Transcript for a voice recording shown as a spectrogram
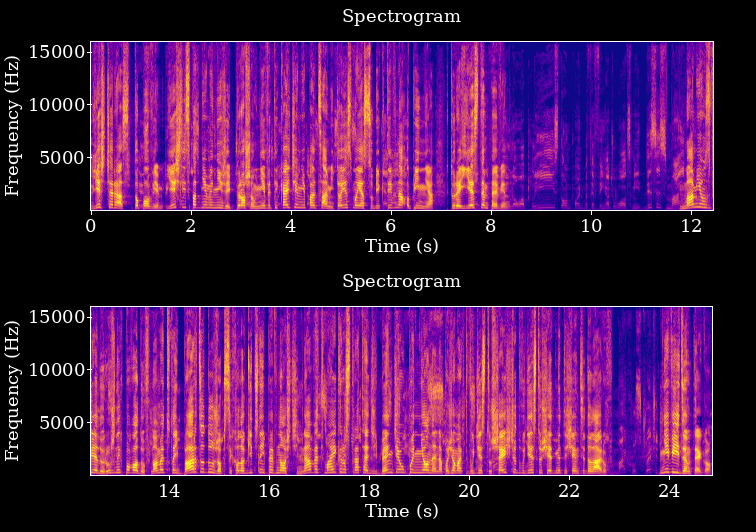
Jeszcze raz, to powiem, jeśli spadniemy niżej, proszę, nie wytykajcie mnie palcami, to jest moja subiektywna opinia, której jestem pewien. Mam ją z wielu różnych powodów. Mamy tutaj bardzo dużo psychologicznej pewności. Nawet MicroStrategy będzie upłynnione na poziomach 26-27 tysięcy dolarów. Nie widzę tego.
